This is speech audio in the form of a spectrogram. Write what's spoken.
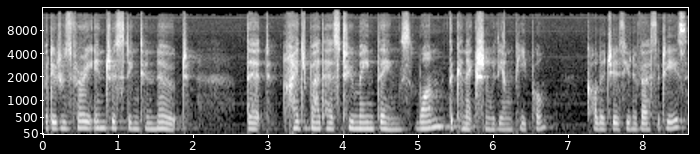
But it was very interesting to note that Hyderabad has two main things. One, the connection with young people, colleges, universities.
